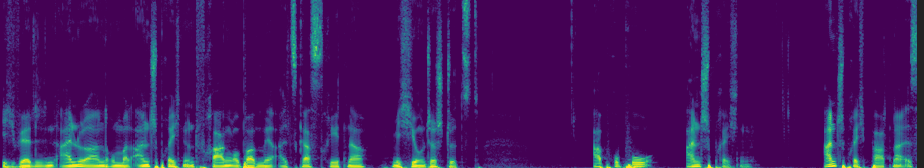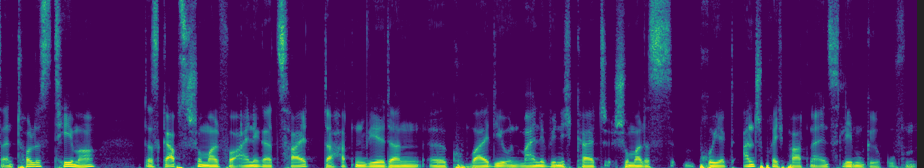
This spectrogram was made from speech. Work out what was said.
ich werde den einen oder anderen mal ansprechen und fragen, ob er mir als Gastredner mich hier unterstützt. Apropos ansprechen. Ansprechpartner ist ein tolles Thema. Das gab es schon mal vor einiger Zeit. Da hatten wir dann äh, Kuwaiti und meine Wenigkeit schon mal das Projekt Ansprechpartner ins Leben gerufen.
